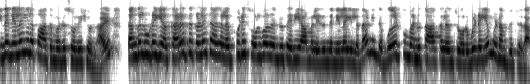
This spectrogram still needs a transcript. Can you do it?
இந்த நிலையில பார்த்தோம் என்று சொல்லி சொன்னால் தங்களுடைய கருத்துக்களை தாங்கள் எப்படி சொல்வது என்று தெரியாமல் இருந்த நிலையில தான் இந்த வேட்புமனு தாக்கல் என்ற ஒரு விடயம் இடம்பெற்றதா?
